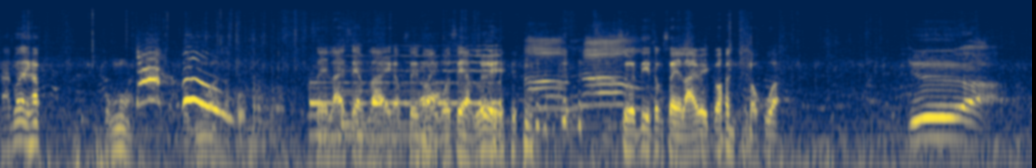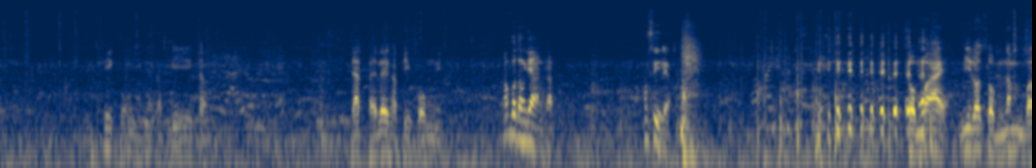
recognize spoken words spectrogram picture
ขาดบ่ได้ครับผงนัวผงนัวครับผม ใส่หลายแซ่บหลายครับ ใส่หน่อยบ่แซ่บเลย สูตรนี้ต้องใส่หลายไปก่อนข้าวคั่วเยือ พริกผงอีกนะครับดีครับ จัดไปเลยครับพี่คงนี่เขาบ่ต้องย่านครับเขาสี่แล้วสมบ่ไอ้ายมีรสสมน้ำบ่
